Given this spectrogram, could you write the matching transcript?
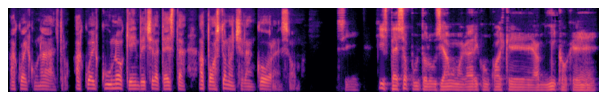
a qualcun altro, a qualcuno che invece la testa a posto non ce l'ha ancora, insomma. Sì. Sì, spesso appunto lo usiamo magari con qualche amico che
